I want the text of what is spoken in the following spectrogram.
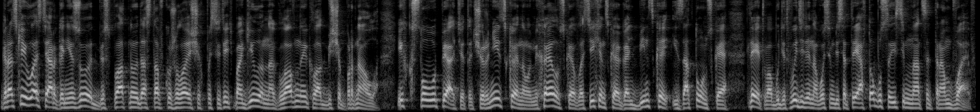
Городские власти организуют бесплатную доставку желающих посетить могилы на главные кладбища Барнаула. Их, к слову, пять. Это Черницкая, Новомихайловская, Власихинская, Ганьбинская и Затонская. Для этого будет выделено 83 автобуса и 17 трамваев.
